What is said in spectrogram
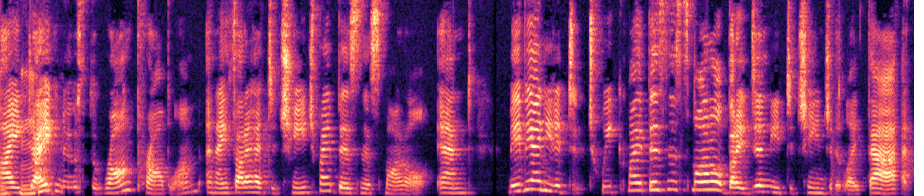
I Mhm. diagnosed the wrong problem and I thought I had to change my business model. And maybe I needed to tweak my business model, but I didn't need to change it like that.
